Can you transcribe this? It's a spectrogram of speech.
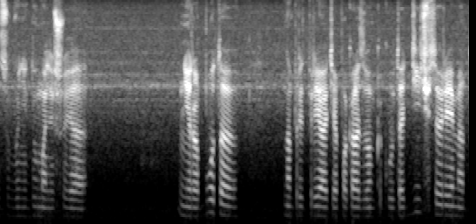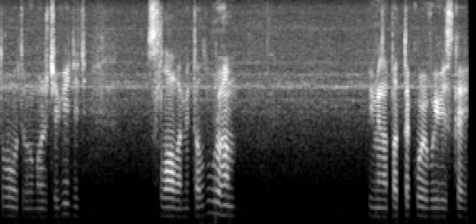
И чтобы вы не думали, что я не работаю на предприятии, а показываю вам какую-то дичь все время, то вот вы можете видеть слава металлургам именно под такой вывеской,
